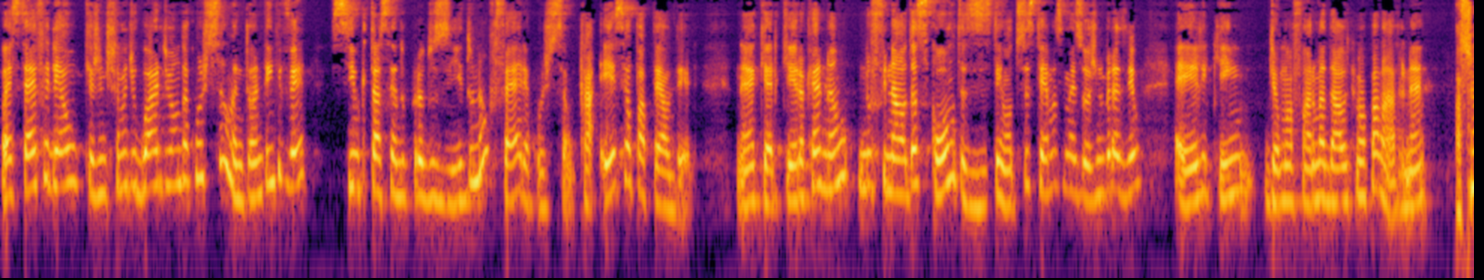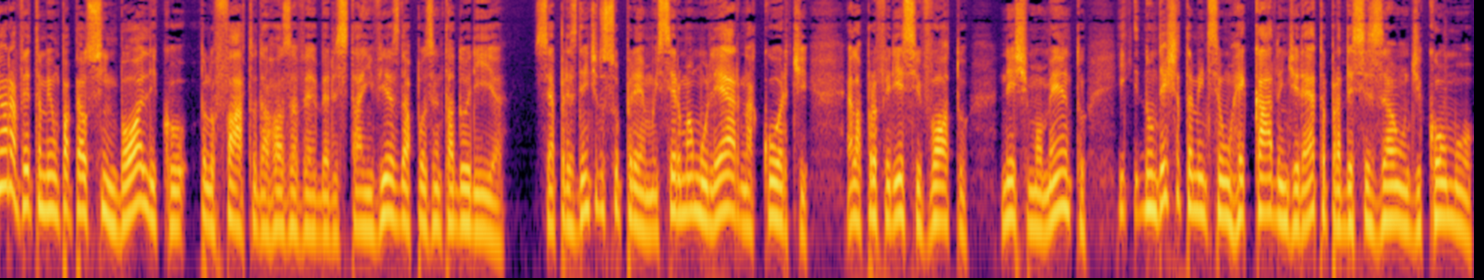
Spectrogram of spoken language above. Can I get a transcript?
O STF é o que a gente chama de guardião da Constituição, então ele tem que ver se o que está sendo produzido não fere a Constituição. Esse é o papel dele né? Quer queira, quer não, no final das contas, existem outros sistemas, mas hoje no Brasil é ele quem, de alguma forma, dá a última palavra, né? A senhora vê também um papel simbólico pelo fato da Rosa Weber estar em vias da aposentadoria se a presidente do Supremo e ser uma mulher na corte, ela proferir esse voto neste momento, e não deixa também de ser um recado indireto para a decisão de como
